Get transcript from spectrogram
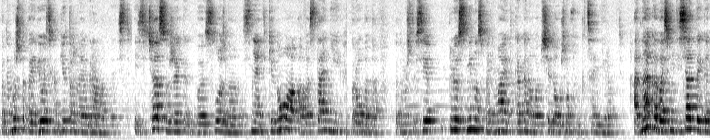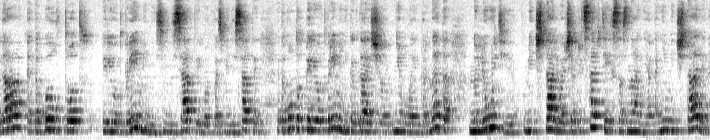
потому что появилась компьютерная грамотность. И сейчас уже как бы сложно снять кино о восстании роботов, потому что все плюс-минус понимают, как оно вообще должно функционировать. Однако 80-е годы это был тот период времени, 70-е, вот 80-е, это был тот период времени, когда еще не было интернета, но люди мечтали, вообще представьте их сознание, они мечтали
